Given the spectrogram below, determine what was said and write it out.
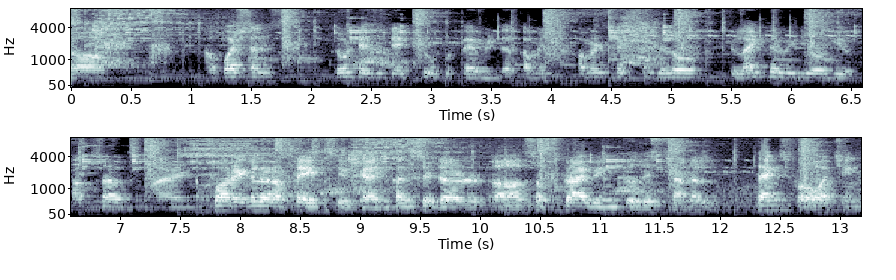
uh, questions, don't hesitate to put them in the comment, comment section below. If you like the video, give thumbs up and for regular updates, you can consider uh, subscribing to this channel. Thanks for watching.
